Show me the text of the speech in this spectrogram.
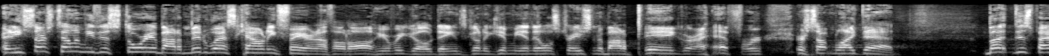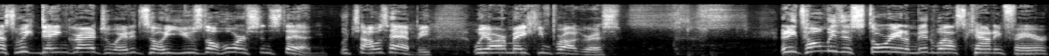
And he starts telling me this story about a Midwest county fair. And I thought, oh, here we go. Dane's going to give me an illustration about a pig or a heifer or something like that. But this past week, Dane graduated, so he used a horse instead, which I was happy. We are making progress. And he told me this story in a Midwest County Fair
